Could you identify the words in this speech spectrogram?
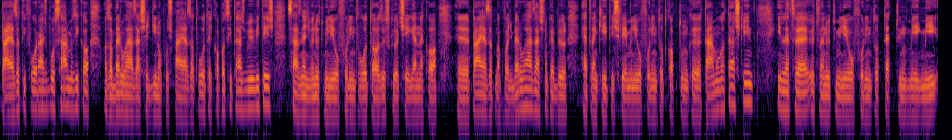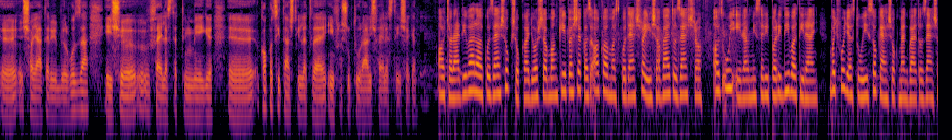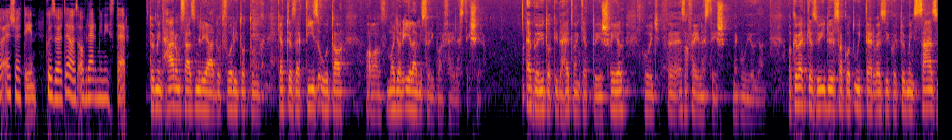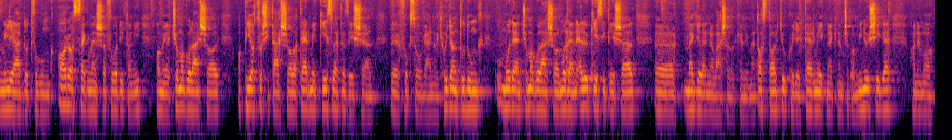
pályázati forrásból származik, az a beruházás egy ginopos pályázat volt, egy kapacitásbővítés, 145 millió forint volt az összköltség ennek a pályázatnak vagy beruházásnak, ebből 72,5 millió forintot kaptunk támogatásként, illetve 55 millió forintot tettünk még mi saját erőből hozzá, és fejlesztettünk még kapacitást, illetve infrastruktúrális fejlesztéseket termékeket. A családi vállalkozások sokkal gyorsabban képesek az alkalmazkodásra és a változásra az új élelmiszeripari divatirány vagy fogyasztói szokások megváltozása esetén, közölte az agrárminiszter. Több mint 300 milliárdot fordítottunk 2010 óta az magyar élelmiszeripar fejlesztésére. Ebből jutott ide 72 és fél, hogy ez a fejlesztés megújuljon. A következő időszakot úgy tervezzük, hogy több mint 100 milliárdot fogunk arra a szegmensre fordítani, amely a csomagolással, a piacosítással, a termék készletezéssel fog szolgálni, hogy hogyan tudunk modern csomagolással, modern előkészítéssel megjelenni a vásárlók elő. Mert azt tartjuk, hogy egy terméknek nem csak a minősége, hanem a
